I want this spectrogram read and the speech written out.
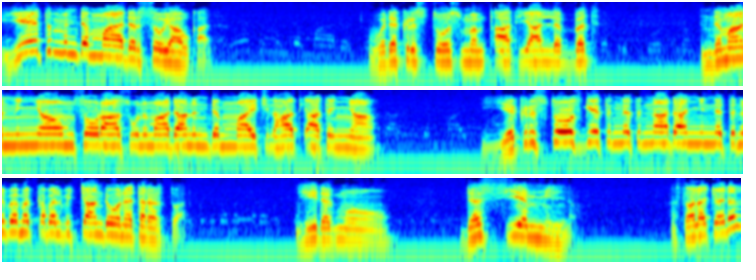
የትም እንደማያደርሰው ያውቃል። ወደ ክርስቶስ መምጣት ያለበት እንደ ማንኛውም ሰው ራሱን ማዳን እንደማይችል ኀጢአተኛ የክርስቶስ ጌትነትና ዳኝነትን በመቀበል ብቻ እንደሆነ ተረድቷል። ይህ ደግሞ ደስ የሚል ነው። አስተዋላችሁ አይደል?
